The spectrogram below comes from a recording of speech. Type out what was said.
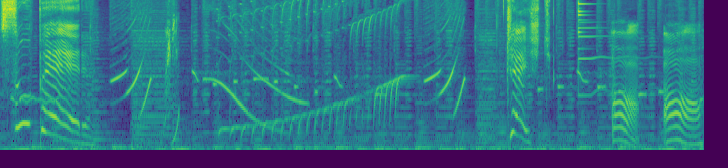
Super! Cześć! O, o!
